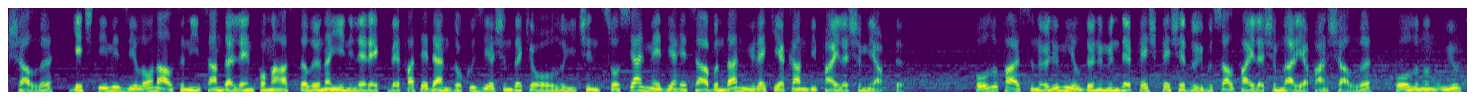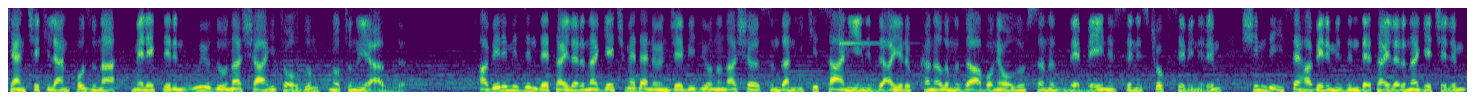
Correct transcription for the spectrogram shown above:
Şallı, geçtiğimiz yıl 16 Nisan'da lenfoma hastalığına yenilerek vefat eden 9 yaşındaki oğlu için sosyal medya hesabından yürek yakan bir paylaşım yaptı. Oğlu Pars'ın ölüm yıl dönümünde peş peşe duygusal paylaşımlar yapan Şallı, oğlunun uyurken çekilen pozuna, meleklerin uyuduğuna şahit oldum, notunu yazdı. Haberimizin detaylarına geçmeden önce videonun aşağısından 2 saniyenizi ayırıp kanalımıza abone olursanız ve beğenirseniz çok sevinirim. Şimdi ise haberimizin detaylarına geçelim.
